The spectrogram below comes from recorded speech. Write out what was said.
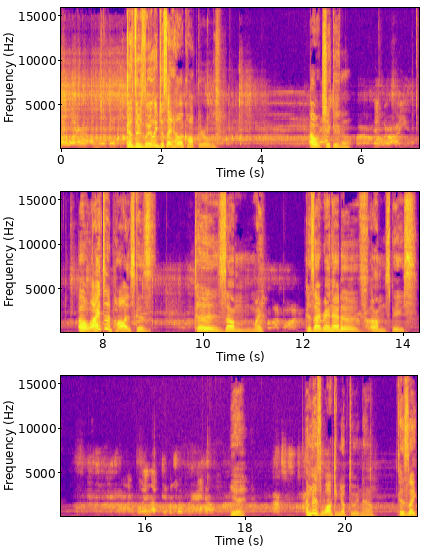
Wait, what are unvaulted? Cause there's literally just a helicopter on. Oh, chicken. Wait, where are you? Oh, I had to pause cause, cause um my, The last one. cause I ran out of um space. I'm going up to the Joker right now. Yeah. I'm just walking up to it now. Cause like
